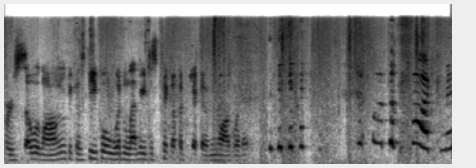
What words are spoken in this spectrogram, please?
for so long because people wouldn't let me just pick up a chicken and walk with it. what the fuck, man?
